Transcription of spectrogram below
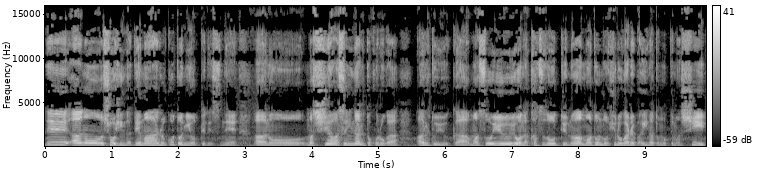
で、あの、商品が出回ることによってですね、あの、まあ、幸せになるところがあるというか、まあ、そういうような活動っていうのは、まあ、どんどん広がればいいなと思ってますし、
